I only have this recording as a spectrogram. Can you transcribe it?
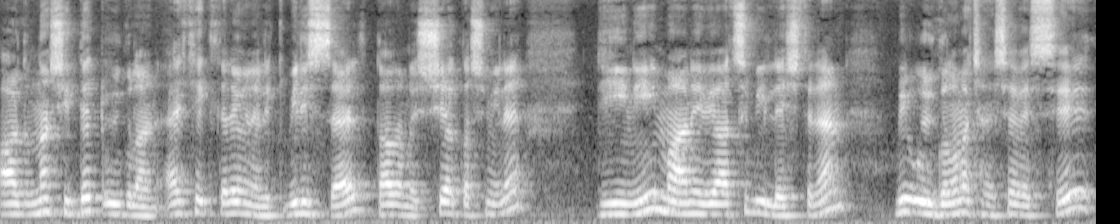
Ardından şiddet uygulayan erkeklere yönelik bilişsel davranış yaklaşımı ile dini maneviyatı birleştiren bir uygulama çerçevesi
